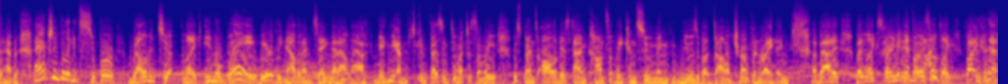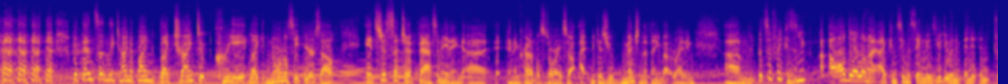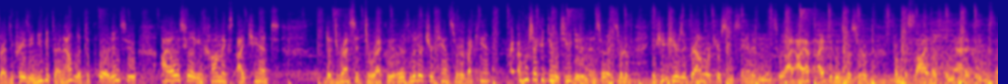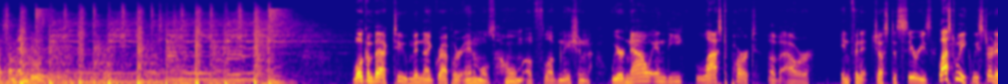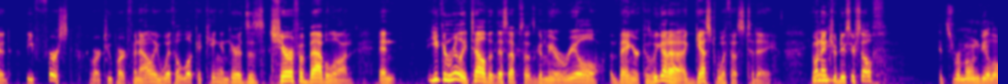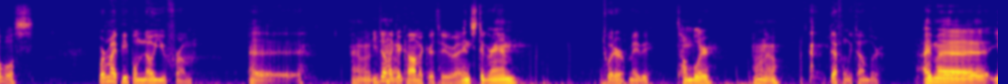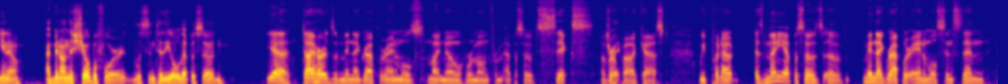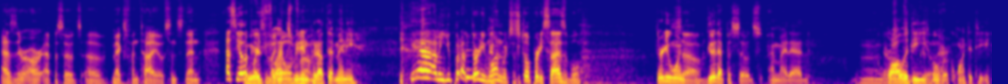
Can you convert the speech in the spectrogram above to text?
that happened. I actually feel like it's super relevant to, like, in a way, weirdly, now that I'm saying that out loud, maybe I'm confessing too much to somebody who spends all of his time constantly consuming news about Donald Trump and writing about it, but like starting Wait, to think about myself, like, but then suddenly trying to find, like, trying to create, like, normalcy for yourself. It's just such a fascinating uh, and incredible story. So, I, because you mentioned the thing about writing, um, But it's so funny because you all day long I, I consume the same news you do, and, and, and drives me crazy. And you get to an outlet to pour it into. I always feel like in comics I can't address it directly. Whereas literature can't sort of I can't. I, I wish I could do what you did and, and sort and sort of you know, here's a groundwork, here's some sanity into it. I, I have I have to go to it sort of from the side, like thematically and stuff. So I'm envious. Welcome back to Midnight Grappler Animals, home of Flub Nation. We are now in the last part of our Infinite Justice series. Last week, we started the first of our two part finale with a look at King and Gerads' Sheriff of Babylon. And you can really tell that this episode's going to be a real banger because we got a guest with us today. You want to introduce yourself? It's Ramon Villalobos. Where my people know you from? Uh, I don't. You've done I like a don't- comic or two, right? Instagram, Twitter, maybe? Tumblr. I don't know. Definitely Tumblr. I'm uh, you know, I've been on the show before. Listen to the old episode. Yeah, diehards of Midnight Grappler Animals might know Ramon from episode six of That's our podcast. We've put out as many episodes of Midnight Grappler Animals since then as there are episodes of Mex Fantayo since then. That's the other Weird place you might know flex. him We didn't put out that many. Yeah, I mean you put out 31, which is still pretty sizable. 31 So- good episodes, I might add. Mm, there were some Quality over quantity.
